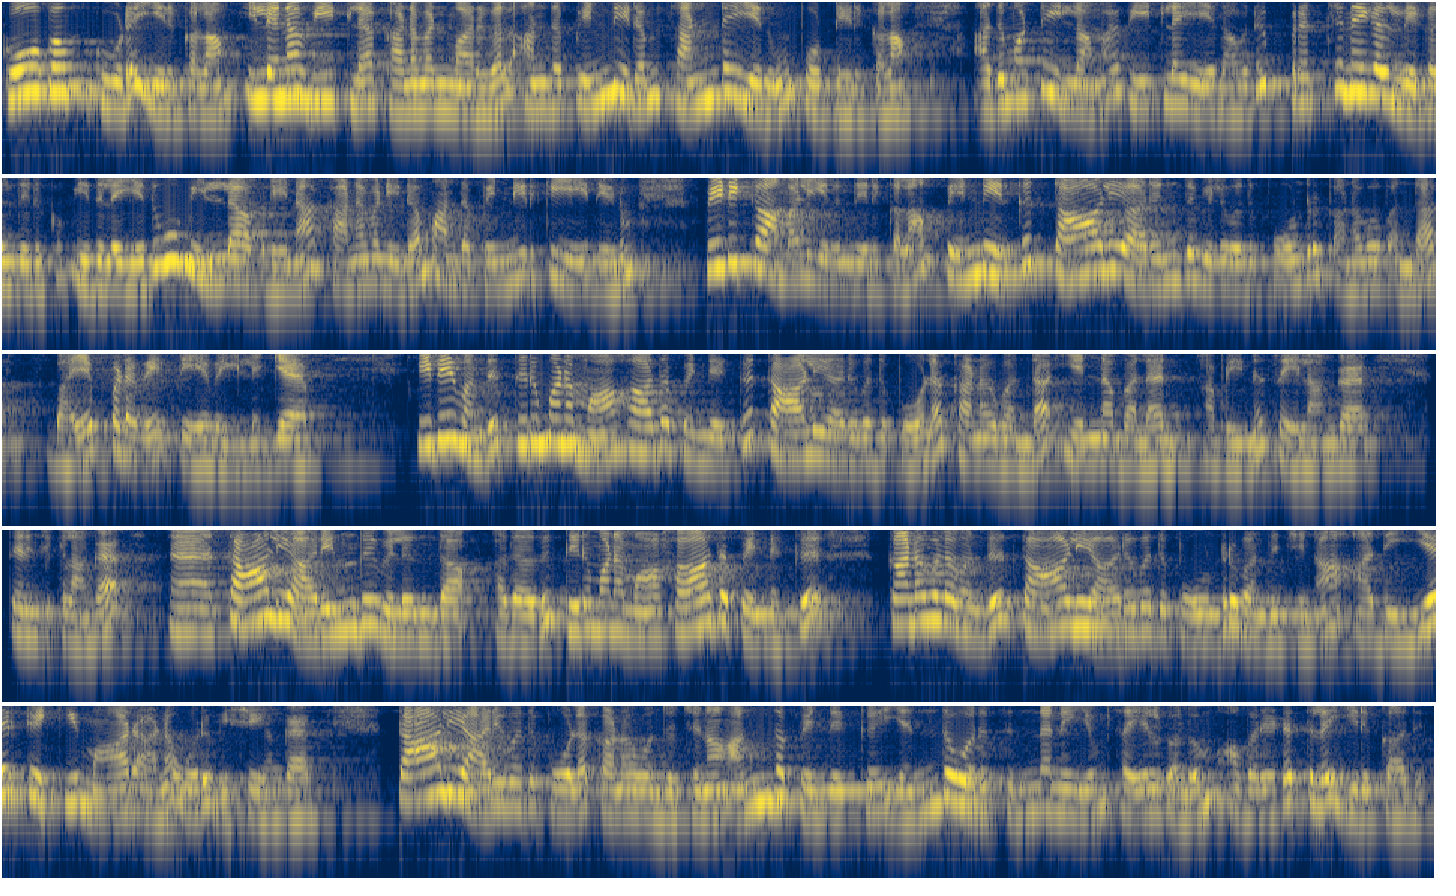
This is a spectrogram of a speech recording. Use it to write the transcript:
கோபம் கூட இருக்கலாம். இல்லைன்னா வீட்டில் கணவன்மார்கள் அந்த பெண்ணிடம் சண்டை எதுவும் போட்டு இருக்கலாம் அது மட்டும் இல்லாமல் வீட்டில் ஏதாவது பிரச்சனைகள் நிகழ்ந்திருக்கும். இதில் எதுவும் இல்லை அப்படின்னா கணவனிடம் அந்த பெண்ணிற்கு ஏதேனும் பிடிக்காமல் இருந்திருக்கலாம். பெண்ணிற்கு தாலி அருந்து விழுவது போன்று கனவு வந்தால் பயப்படவே தேவையில்லைங்க. இதே வந்து திருமணமாகாத பெண்ணிற்கு தாலி அறுவது போல கனவு வந்தால் என்ன பலன் அப்படின்னு செய்யலாங்க. தெரிஞ்சுக்கலாங்க. தாலி அறிந்து விழுந்தா அதாவது திருமணமாகாத பெண்ணுக்கு கனவுல வந்து தாலி அறுவது போன்று வந்துச்சுன்னா அது இயற்கைக்கு மாறான ஒரு விஷயங்க. தாலி அறிவது போல கனவு வந்துச்சுன்னா அந்த பெண்ணுக்கு எந்த ஒரு சிந்தனையும் செயல்களும் அவரிடத்துல இருக்காது.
